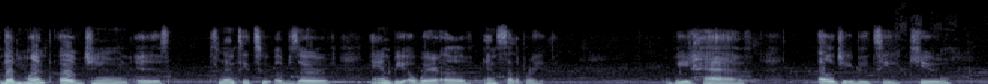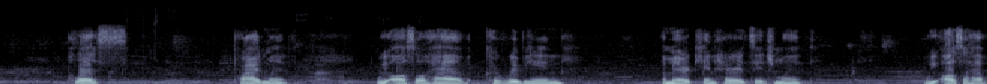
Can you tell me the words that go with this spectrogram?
The month of June is plenty to observe and be aware of and celebrate. We have LGBTQ plus Pride Month. We also have Caribbean American Heritage Month. We also have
